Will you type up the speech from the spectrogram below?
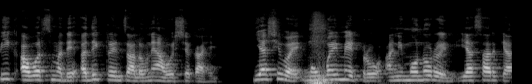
पीक आवर्समध्ये अधिक ट्रेन चालवणे आवश्यक आहे. याशिवाय मुंबई मेट्रो आणि मोनोरेल यासारख्या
